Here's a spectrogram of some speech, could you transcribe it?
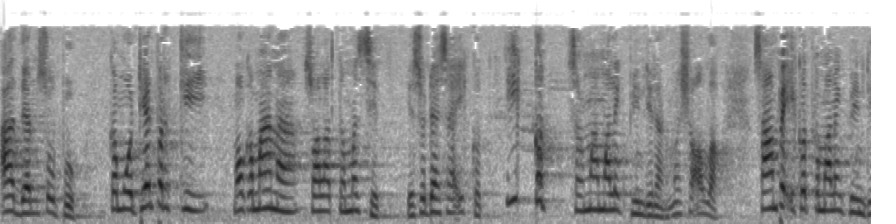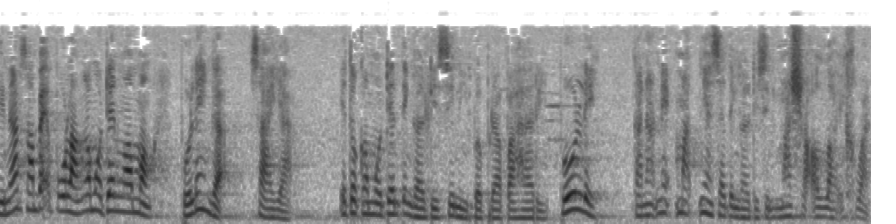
adzan subuh. Kemudian pergi Mau ke mana? Sholat ke masjid. Ya sudah saya ikut. Ikut sama Malik bin Dinar. Masya Allah. Sampai ikut ke Malik bin Dinar. Sampai pulang. Kemudian ngomong. Boleh nggak saya? Itu kemudian tinggal di sini beberapa hari. Boleh. Karena nikmatnya saya tinggal di sini. Masya Allah ikhwan.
